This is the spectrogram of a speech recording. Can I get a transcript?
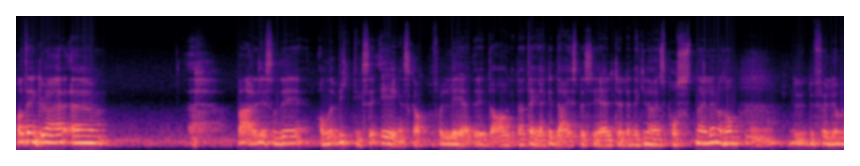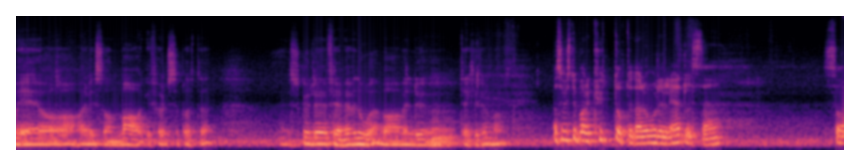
Hva tenker du er eh, Hva er det liksom de aller viktigste egenskapene for ledere i dag? Da tenker jeg ikke deg spesielt, eller det er ikke nødvendigvis Posten heller, men sånn du, du følger jo med og har en viss sånn magefølelse på dette. Skulle fremheve noe, hva vil du trekke frem? Altså Hvis du bare kutter opp det der ordet ledelse, så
